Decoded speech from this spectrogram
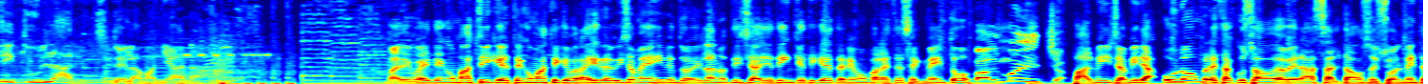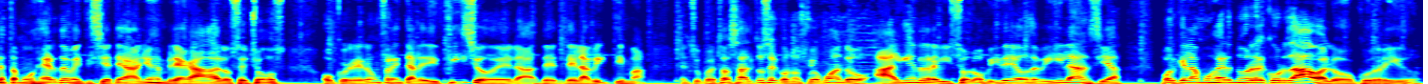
Titulares de la mañana. By the way, tengo más tickets, tengo más tickets para ir. Revísame ahí mientras doy la noticia, Yetín, qué tickets tenemos para este segmento. Palmicha. Palmilla, mira, un hombre está acusado de haber asaltado sexualmente a esta mujer de 27 años embriagada. Los hechos ocurrieron frente al edificio de la, de, de la víctima. El supuesto asalto se conoció cuando alguien revisó los videos de vigilancia porque la mujer no recordaba lo ocurrido.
